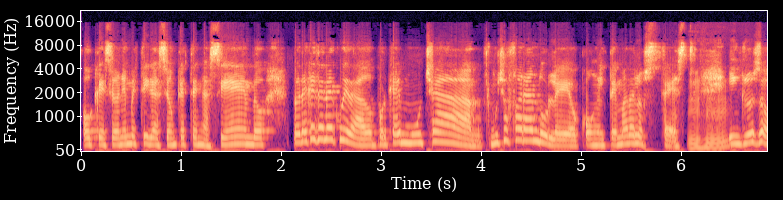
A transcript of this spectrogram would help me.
o que sea una investigación que estén haciendo, pero hay que tener cuidado porque hay mucha, mucho faranduleo con el tema de los tests. Incluso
